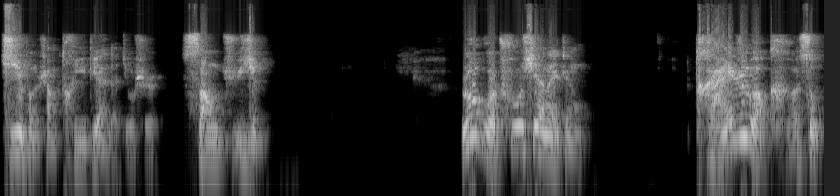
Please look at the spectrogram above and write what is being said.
基本上推荐的就是桑菊饮。如果出现那种痰热咳嗽，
